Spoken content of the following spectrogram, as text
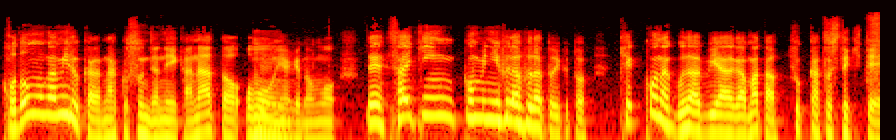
子供が見るからなくすんじゃねえかなと思うんやけども、で、最近コンビニふらふらと行くと、結構なグラビアがまた復活してきて、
